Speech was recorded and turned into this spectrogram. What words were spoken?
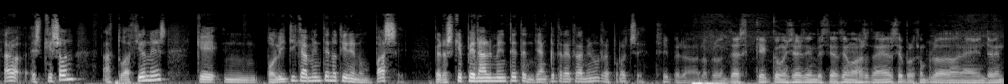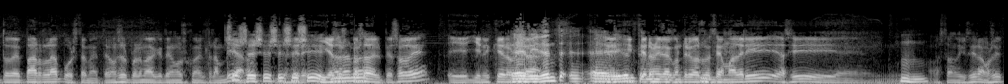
Claro, es que son actuaciones que mm, políticamente no tienen un pase, pero es que penalmente tendrían que tener también un reproche. Sí, pero la pregunta es qué comisiones de investigación vamos a tener si, por ejemplo, en el Ayuntamiento de Parla, pues también tenemos el problema que tenemos con el tranvía. Sí, sí, sí, sí, sí, Y eso es cosa del PSOE, y, en Izquierda Unida, Evidente, eh, Unida con Rivas hacia Madrid, y así, eh, hasta donde quisiéramos ir.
